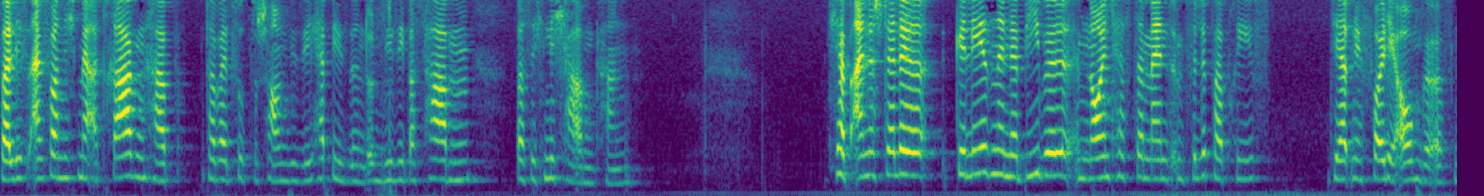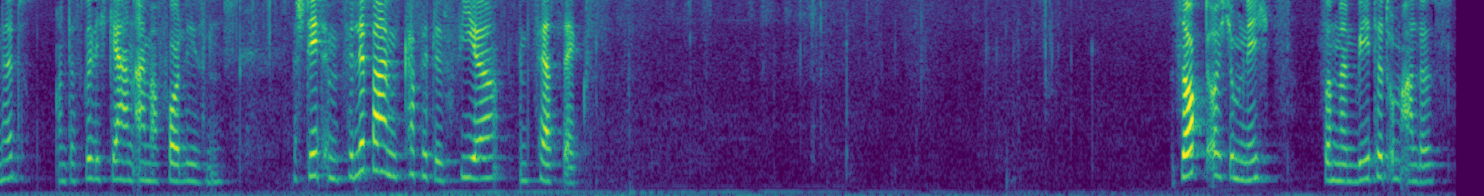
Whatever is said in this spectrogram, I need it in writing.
weil ich es einfach nicht mehr ertragen habe, dabei zuzuschauen, wie sie happy sind und wie sie was haben, was ich nicht haben kann. Ich habe eine Stelle gelesen in der Bibel, im Neuen Testament, im Philipperbrief, die hat mir voll die Augen geöffnet und das will ich gern einmal vorlesen. Es steht im Philippa im Kapitel 4 im Vers 6. Sorgt euch um nichts, sondern betet um alles.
